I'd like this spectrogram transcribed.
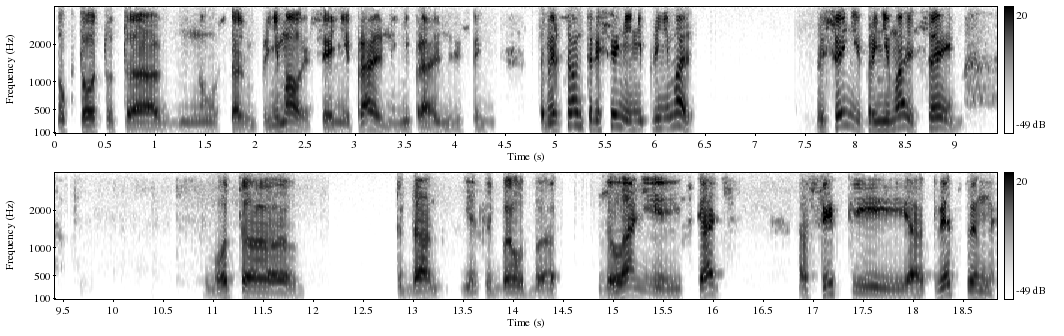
ну кто тут, а, ну скажем, принимал решения правильные, неправильные решения. Коммерсанты решения не принимали. Решения принимали Сейм. Вот э, тогда, если было бы желание искать ошибки и ответственных,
